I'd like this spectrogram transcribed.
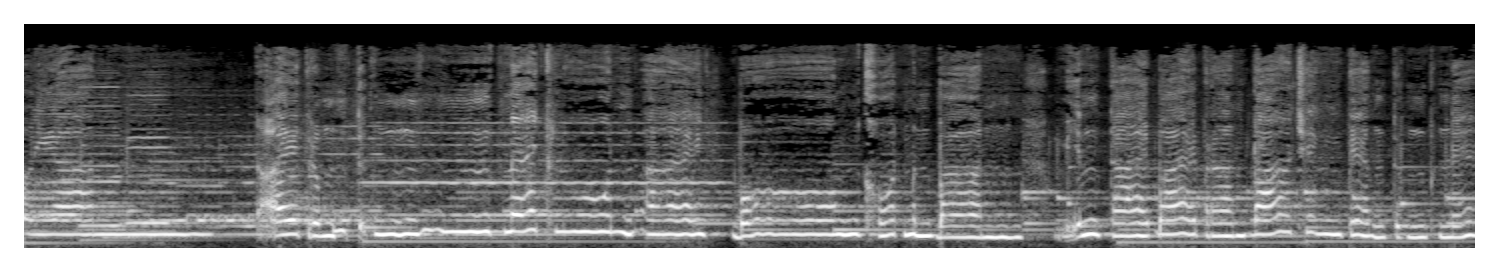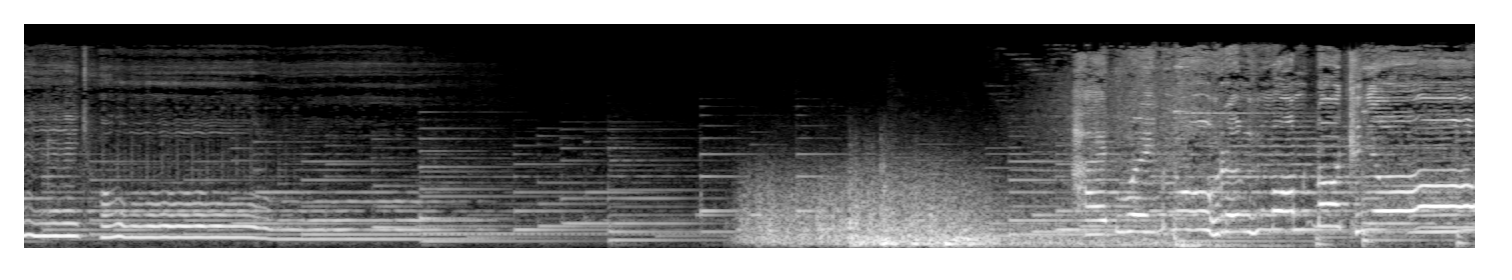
លយានតែត្រឹមទឹកភ្នែកខ្លួនឯងបងខត់មិនបាន មានតែបែប្រានដើរចេញទាំងទឹកភ្នែកហូរ តុអ្វីមនុស្សរឹងមាំដូចខ្ញុំ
